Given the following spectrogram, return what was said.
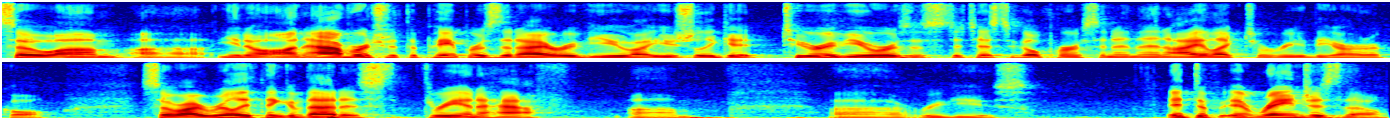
So, um, uh, you know, on average with the papers that I review, I usually get two reviewers, a statistical person, and then I like to read the article. So I really think of that as three and a half um, uh, reviews. It, it ranges though.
